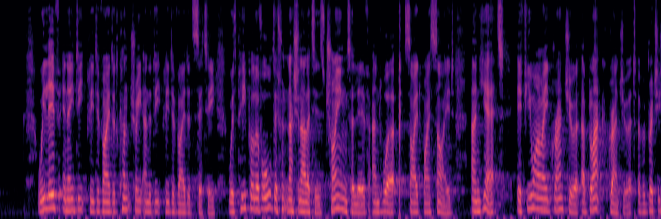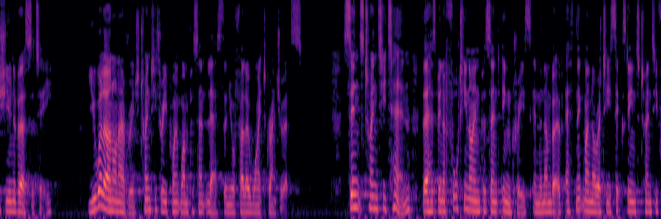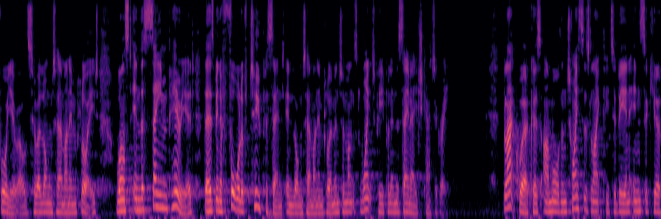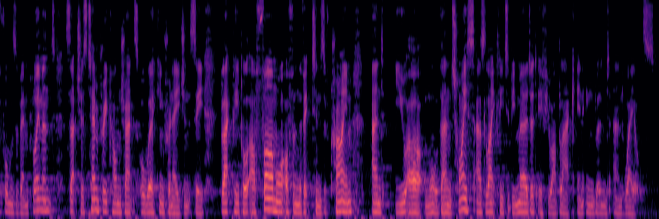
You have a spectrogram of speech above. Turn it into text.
We live in a deeply divided country and a deeply divided city, with people of all different nationalities trying to live and work side by side, and yet if you are a graduate, a black graduate of a British university, you will earn on average 23.1% less than your fellow white graduates. Since 2010, there has been a 49% increase in the number of ethnic minority 16 to 24 year olds who are long term unemployed, whilst in the same period there has been a fall of 2% in long term unemployment amongst white people in the same age category. Black workers are more than twice as likely to be in insecure forms of employment, such as temporary contracts or working for an agency. Black people are far more often the victims of crime, and you are more than twice as likely to be murdered if you are black in England and Wales.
